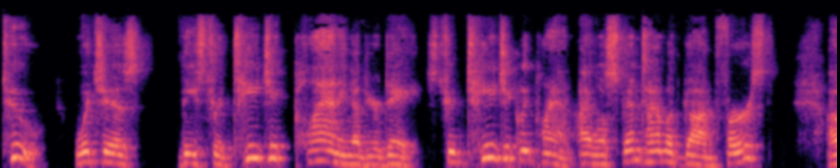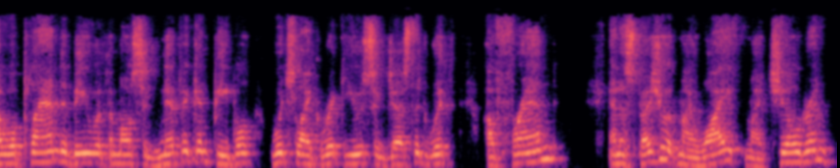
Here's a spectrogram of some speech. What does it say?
two, which is the strategic planning of your day. Strategically plan. I will spend time with God first. I will plan to be with the most significant people, which, like Rick, you suggested, with a friend, and especially with my wife, my children.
